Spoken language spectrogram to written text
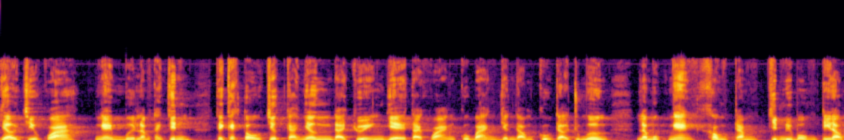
giờ chiều qua ngày 15 tháng 9 thì các tổ chức cá nhân đã chuyển về tài khoản của Ban vận động cứu trợ Trung ương là 1.094 tỷ đồng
